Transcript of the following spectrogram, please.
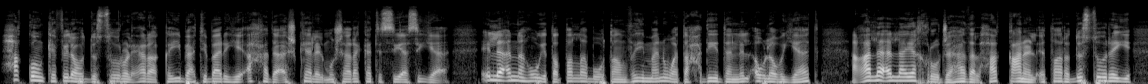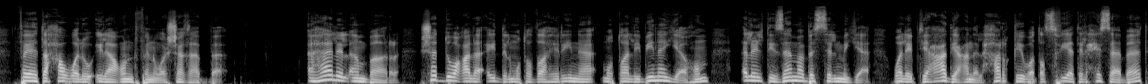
حق كفله الدستور العراقي باعتباره أحد أشكال المشاركة السياسية إلا أنه يتطلب تنظيما وتحديدا للأولويات على الا يخرج هذا الحق عن الإطار الدستوري فيتحول إلى عنف وشغب. أهالي الأنبار شدوا على أيدي المتظاهرين مطالبين إياهم الالتزام بالسلمية والابتعاد عن الحرق وتصفية الحسابات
